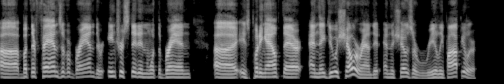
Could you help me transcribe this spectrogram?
uh, but they're fans of a brand. They're interested in what the brand uh, is putting out there, and they do a show around it, and the shows are really popular.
